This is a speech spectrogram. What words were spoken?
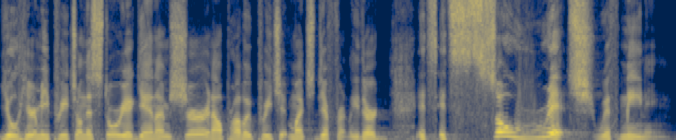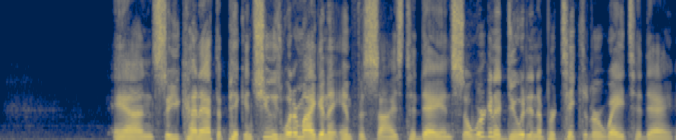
You'll hear me preach on this story again, I'm sure, and I'll probably preach it much differently. There, it's, it's so rich with meaning. And so you kind of have to pick and choose what am I going to emphasize today? And so we're going to do it in a particular way today.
